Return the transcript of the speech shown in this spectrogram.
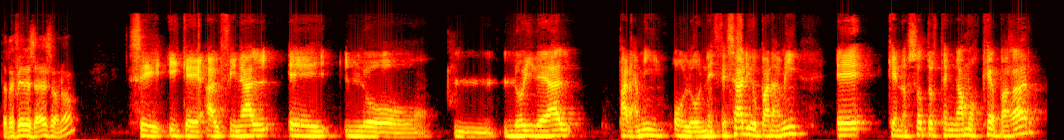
¿Te refieres a eso, no? Sí, y que al final eh, lo, lo ideal para mí o lo necesario para mí es que nosotros tengamos que pagar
